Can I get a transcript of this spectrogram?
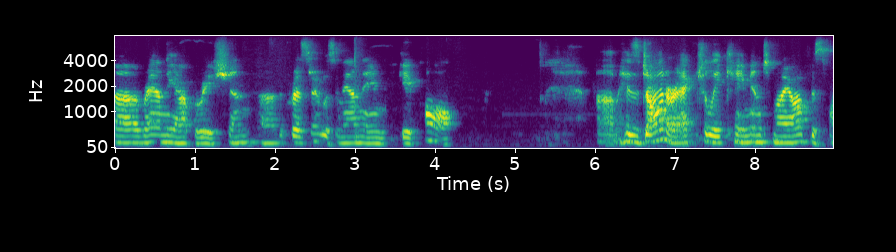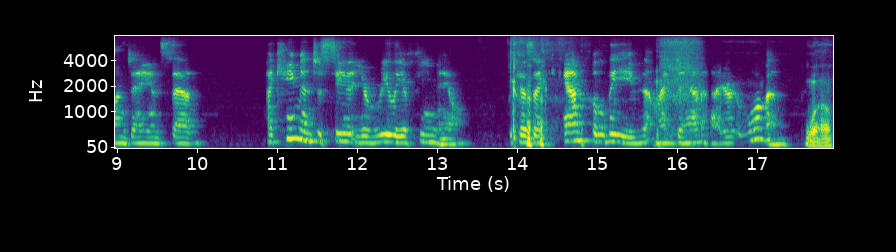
uh, ran the operation, uh, the president was a man named Gabe Paul. Um, his daughter actually came into my office one day and said, I came in to see that you're really a female because I can't believe that my dad hired a woman. Wow.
